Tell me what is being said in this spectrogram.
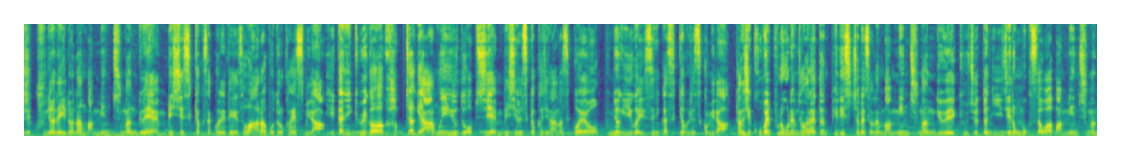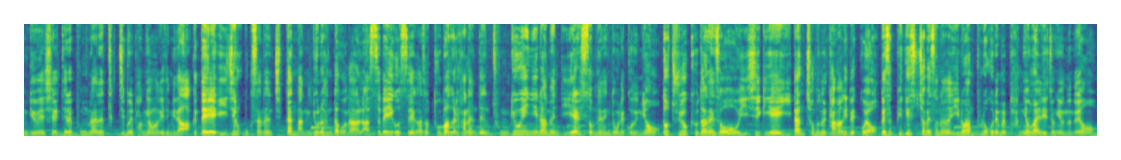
1999년에 일어난 만민중앙교회 MBC 습격 사건에 대해서 알아보도록 하겠습니다. 일단 이 교회가 갑자기 아무 이유도 없이 MBC를 습격하진 않았을 거예요. 분명 이유가 있으니까 습격을 했을 겁니다. 당시 고발 프로그램 중 하나였던 PD수첩에서는 만민중앙교회 교주였던 이재록 목사와 만민중앙교회 실태를 폭로하는 특집을 방영하게 됩니다. 그때 이재록 목사는 집단 난교를 한다거나 라스베이거스에 가서 도박을 하는 등 종교인이라면 이해할 수 없는 행동을 했거든요. 또 주요 교단에서 이 시기에 이단 처분을 당하기도 했고요. 그래서 PD수첩에서는 이러한 프로그램을 방영할 예정이었는데요.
